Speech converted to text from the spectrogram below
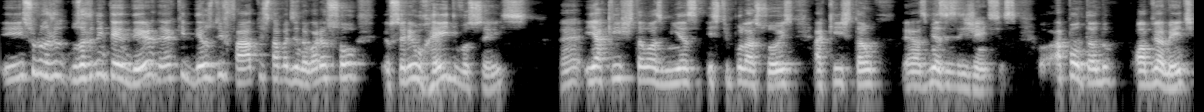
e isso nos ajuda, nos ajuda a entender né, que Deus de fato estava dizendo: agora eu sou, eu serei o rei de vocês, né? E aqui estão as minhas estipulações, aqui estão é, as minhas exigências, apontando, obviamente,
